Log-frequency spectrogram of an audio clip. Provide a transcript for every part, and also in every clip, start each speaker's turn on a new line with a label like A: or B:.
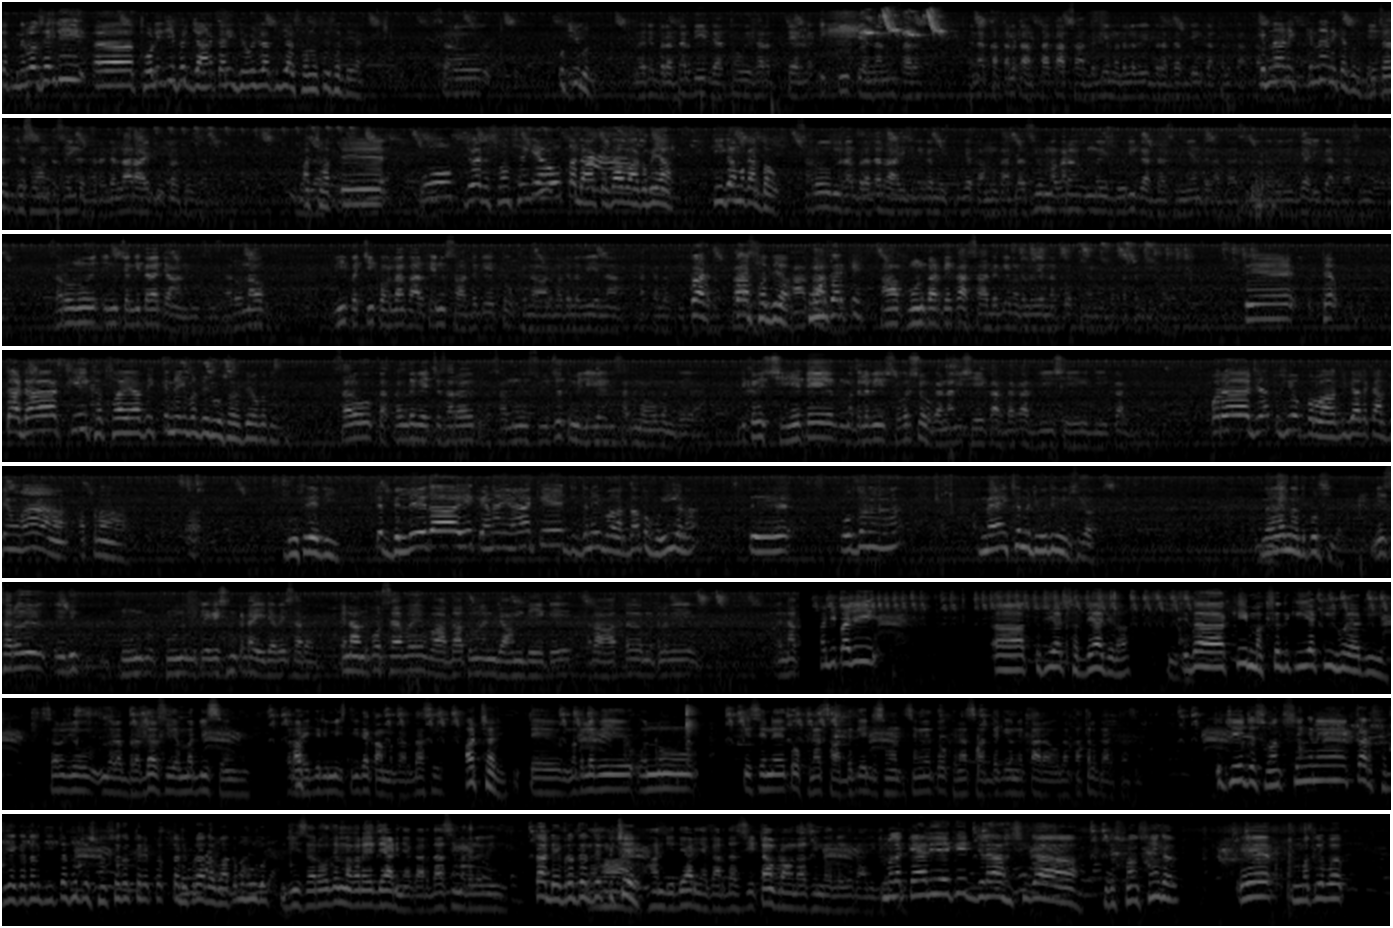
A: ਅੱਛਾ ਨਿਰਮਲ ਸਿੰਘ ਜੀ ਥੋੜੀ ਜੀ ਫਿਰ ਜਾਣਕਾਰੀ ਦਿਓ ਜਿਹੜਾ ਤੁਸੀਂ ਅੱਜ ਸਾਨੂੰ ਉੱਥੇ ਸੱਦਿਆ।
B: ਸਰ
A: ਉੱਚੀ ਬੋਲੋ।
B: ਮੇਰੇ ਬ੍ਰਦਰ ਦੀ ਡੈਥ ਹੋ ਗਈ ਸਰ 3 21 ਤਿੰਨ ਨੂੰ ਸਰ ਇਹਨਾਂ ਕਤਲ ਕਰਤਾ ਘਰ ਸੱਦ ਕੇ ਮਤਲਬ ਵੀ ਬ੍ਰਦਰ ਦੀ ਕਤਲ ਕਰਤਾ।
A: ਕਿੰਨਾ ਨੇ ਕਿੰਨਾ ਨੇ ਕਦੋਂ
B: ਇਹ ਜਸ ਜਸਵੰਤ ਸਿੰਘ ਸਰ ਡੱਲਾ ਰਾਜਪੂਤਾ ਤੋਂ ਸਰ।
A: ਅੱਛਾ ਤੇ ਉਹ ਜਿਹੜਾ ਜਸਵੰਤ ਸਿੰਘ ਆ ਉਹ ਤੁਹਾਡਾ ਕਿੱਦਾਂ ਵਗ ਪਿਆ ਕੀ ਕੰਮ ਕਰਦਾ ਉਹ?
B: ਸਰ ਉਹ ਮੇਰਾ ਬ੍ਰਦਰ ਰਾਜਸ਼ਰੀ ਦਾ ਮਿਸਤਰੀ ਦਾ ਕੰਮ ਕਰਦਾ ਸੀ ਉਹ ਮਗਰ ਮਜ਼ਦੂਰੀ ਕਰਦਾ ਸੀ ਮਿਹਨਤ ਕਰਦਾ ਸੀ ਮਤਲਬ ਦਿਹਾੜੀ ਕਰਦਾ ਸੀ ਮਗਰ। ਸਰ ਉਹਨੂੰ ਇਹਨੂੰ ਚੰਗੀ ਤਰ੍ਹਾਂ ਜਾਣਦੀ ਸੀ ਸਰ। ਉਹਨਾਂ 20 25 ਕਾਲਾਂ ਕਰਕੇ ਇਹਨੂੰ ਸੱਦ ਕੇ ਧੋਖੇ ਨਾਲ ਮਤਲਬ ਵੀ ਇਹਨਾਂ ਕਤਲ ਕੀਤਾ
A: ਘਰ ਘਰ ਸੱਦਿਆ?
B: ਹਾਂ,
A: ਫੋਨ ਕਰਕੇ?
B: ਹਾਂ ਫੋਨ ਕਰਕੇ ਘਰ ਸੱਦ ਕੇ ਮਤਲਬ ਇਹਨਾਂ ਧੋਖੇ ਨਾਲ ਕਤਲ ਕੀਤਾ
A: ਤੇ ਤੇ ਤੁਹਾਡਾ ਕੀ ਖਦਸ਼ਾ ਆ ਵੀ ਕਿੰਨੇ ਕੁ ਬੰਦੇ ਹੋ ਸਕਦੇ ਹੋ ਕਤਲ
B: ਸਰ ਉਹ ਕਤਲ ਦੇ ਵਿੱਚ ਸਰ ਸਾਨੂੰ ਸੂਚਿਤ ਮਿਲੀ ਹੈ ਕਿ ਸਰ 9 ਬੰਦੇ ਆ। ਲੇਕਿਨ 6 ਤੇ ਮਤਲਬ ਵੀ ਸੋਰਸ ਹੋ ਗਿਆ ਨਾ ਵੀ 6 ਘਰ ਦਾ ਘਰ ਜੀ 6 ਜੀ ਦਾ ਘਰ।
A: ਪਰ ਜਿਹੜਾ ਤੁਸੀਂ ਉਹ ਪਰਿਵਾਰ ਦੀ ਗੱਲ ਕਰਦੇ ਹੋ ਨਾ ਆਪਣਾ ਅ, ਦੂਸਰੇ ਦੀ। ਤੇ ਬਿੱਲੇ ਦਾ ਇਹ ਕਹਿਣਾ ਆ ਕਿ ਜਿੱਦਣ ਇਹ ਵਾਰਦਾਤ ਹੋਈ ਹੈ ਨਾ ਤੇ ਉਦੋਂ ਮੈਂ ਇੱਥੇ ਮੌਜੂਦ ਨਹੀਂ ਸੀਗਾ। ਮੈਂ ਅਨੰਦਪੁਰ ਸੀਗਾ।
B: ਨਹੀਂ ਸਰ ਉਹ ਇਹਦੀ ਫੋਨ ਫੋਨ ਐਪਲੀਕੇਸ਼ਨ ਕਢਾਈ ਜਾਵੇ ਸਰ। ਇਹ ਆਨੰਦਪੁਰ ਸਾਹਿਬ ਇਹ ਵਾਰਦਾਤ ਨੂੰ ਅੰਜਾਮ ਦੇ ਕੇ ਰਾਤ ਮਤਲਬ ਵੀ ਇਹਨਾਂ
A: ਹਾਂਜੀ ਭਾਜੀ ਅ, ਤੁਸੀਂ ਅੱਜ ਸੱਦਿਆ ਜਿਹੜਾ। ਇਹਦਾ ਕੀ ਮਕਸਦ ਕੀ ਹੈ ਕੀ ਹੋਇਆ ਕੀ ਹੈ
B: ਸਰ ਜੋ ਮੇਰਾ ਬ੍ਰਦਰ ਸੀ ਅਮਰਜੀਤ ਸਿੰਘ ਰਾਜਗਰੀ ਮਿਸਤਰੀ ਦਾ ਕੰਮ ਕਰਦਾ ਸੀ।
A: ਅੱਛਾ ਜੀ।
B: ਤੇ ਮਤਲਬ ਵੀ ਉਹਨੂੰ ਕਿਸੇ ਨੇ ਧੋਖੇ ਨਾਲ ਸੱਦ ਕੇ ਜਸਵੰਤ ਸਿੰਘ ਨੇ ਧੋਖੇ ਨਾਲ ਸੱਦ ਕੇ ਉਹਨੇ ਘਰ ਉਹਦਾ ਕਤਲ ਕਰਤਾ ਸਰ।
A: ਤੇ ਜੇ ਜਸਵੰਤ ਸਿੰਘ ਨੇ ਘਰ ਸੱਦੀਆ ਕਤਲ ਕੀਤਾ ਫਿਰ ਜਸਵੰਤ ਸਿੰਘ ਤੇਰੇ ਭ- ਤੁਹਾਡੇ ਭਰਾ ਦਾ ਵਾਕਬ ਹੋਊਗਾ?
B: ਜੀ ਸਰ ਉਹਦੇ ਮਗਰ ਇਹ ਦਿਹਾੜੀਆਂ ਕਰਦਾ ਸੀ ਮਤਲਬ ਵੀ।
A: ਤੁਹਾਡੇ ਬ੍ਰਦਰ ਦੇ
B: ਹਾਂ,
A: ਪਿੱਛੇ?
B: ਹਾਂਜੀ ਦਿਹਾੜੀਆਂ ਕਰਦਾ ਸੀ ਸੀਟਾਂ ਫੜਾਉਂਦਾ ਸੀ ਮਤਲਬ ਕਿ ਰਾਜਗੀਰ।
A: ਮਤਲਬ ਕਹਿ ਲਈਏ ਕਿ ਜਿਹੜਾ ਸੀਗਾ ਜਸਵੰਤ ਸਿੰਘ ਇਹ ਮਤਲਬ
